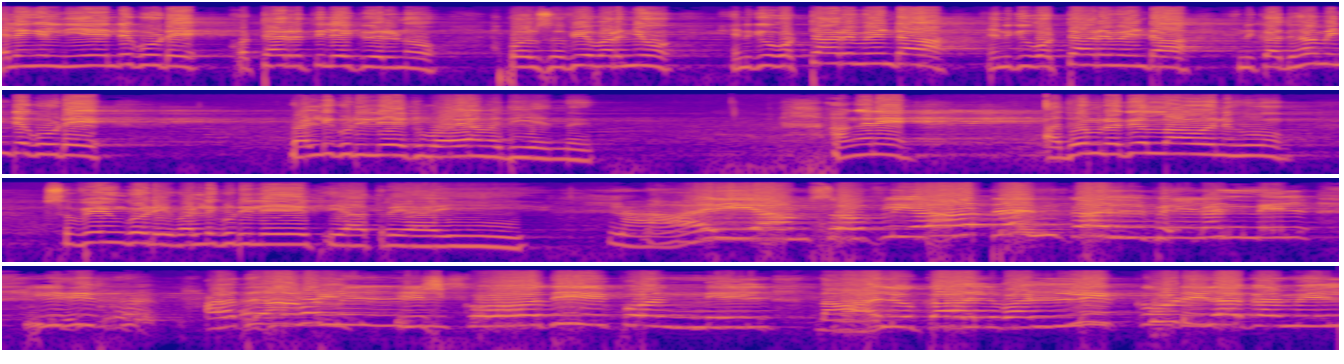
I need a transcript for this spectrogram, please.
അല്ലെങ്കിൽ നീ എന്റെ കൂടെ കൊട്ടാരത്തിലേക്ക് വരണോ? അപ്പോൾ സുഫിയ പറഞ്ഞു എനിക്ക് കൊട്ടാരം വേണ്ട എനിക്ക് കൊട്ടാരം വേണ്ട എനിക്ക് അദ്ദേഹമിന്റെ കൂടെ പള്ളിക്കുടിയിലേക്ക് പോയാൽ മതി എന്ന്. അങ്ങനെ അദ്ദേഹം റതിയുള്ളവനുവും സുഫിയും കൂടി പള്ളിക്കുടിയിലേക്ക് യാത്രയായി. നാരിയാം സോഫിയ തൻ കൽബിൽ പൊന്നിൽ നാലുകാൽ വള്ളിക്കുടിലകമിൽ.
